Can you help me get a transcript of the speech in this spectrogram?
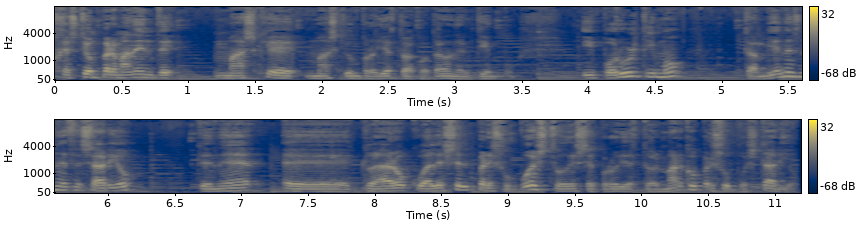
gestión permanente más que, más que un proyecto acotado en el tiempo. Y por último, también es necesario tener claro cuál es el presupuesto de ese proyecto, el marco presupuestario.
